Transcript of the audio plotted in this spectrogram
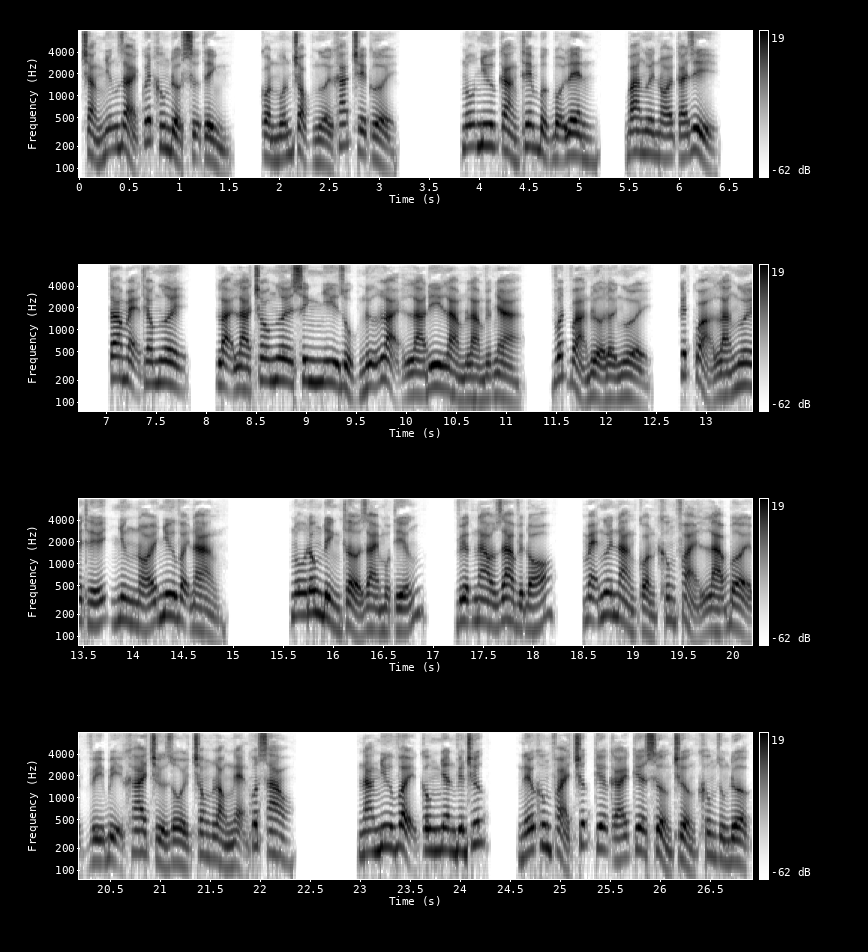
chẳng những giải quyết không được sự tình, còn muốn chọc người khác chê cười. Nỗ như càng thêm bực bội lên, ba ngươi nói cái gì? Ta mẹ theo ngươi, lại là cho ngươi sinh nhi dục nữ lại là đi làm làm việc nhà, vất vả nửa đời người, kết quả là ngươi thế nhưng nói như vậy nàng. Nô Đông Đình thở dài một tiếng, việc nào ra việc đó, mẹ ngươi nàng còn không phải là bởi vì bị khai trừ rồi trong lòng nghẹn quất sao. Nàng như vậy công nhân viên chức, nếu không phải trước kia cái kia xưởng trưởng không dùng được,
